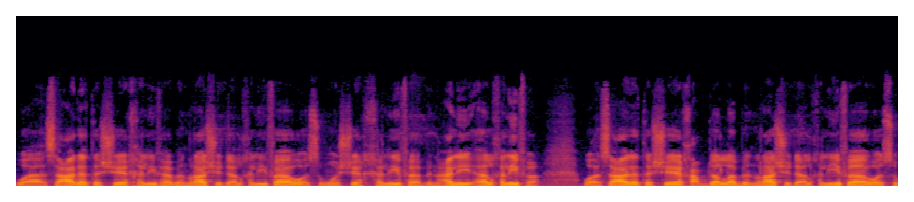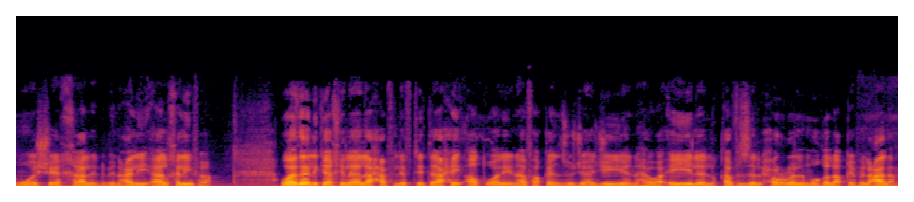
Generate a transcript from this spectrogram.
وسعادة الشيخ خليفة بن راشد آل خليفة وسمو الشيخ خليفة بن علي آل خليفة وسعادة الشيخ عبد الله بن راشد آل خليفة وسمو الشيخ خالد بن علي آل خليفة. وذلك خلال حفل افتتاح أطول نفق زجاجي هوائي للقفز الحر المغلق في العالم.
